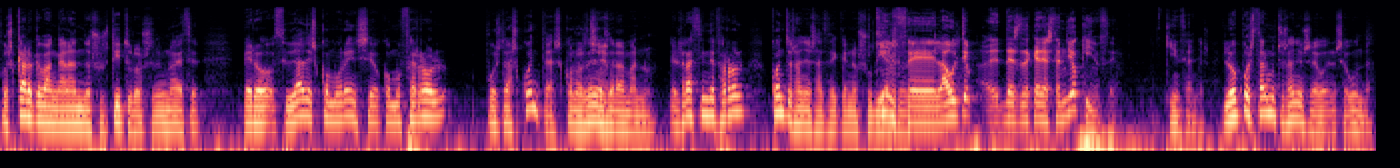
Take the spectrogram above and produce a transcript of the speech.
pues claro que van ganando sus títulos de una vez, pero ciudades como Orense o como Ferrol, pues las cuentas con los dedos Sí. de la mano. El Racing de Ferrol, ¿cuántos años hace que no subía? 15, la última, eh, desde que descendió 15. 15 años. Luego puede estar muchos años en en segunda.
